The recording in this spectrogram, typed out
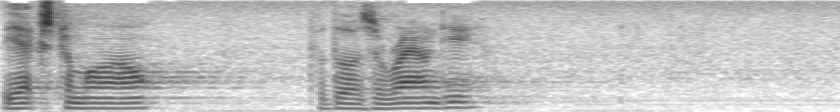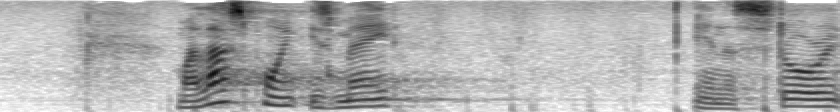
the extra mile for those around you? My last point is made in a story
